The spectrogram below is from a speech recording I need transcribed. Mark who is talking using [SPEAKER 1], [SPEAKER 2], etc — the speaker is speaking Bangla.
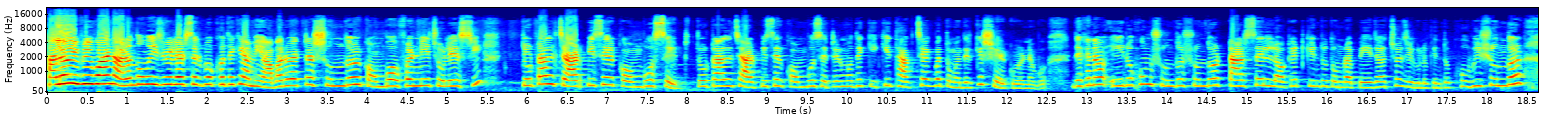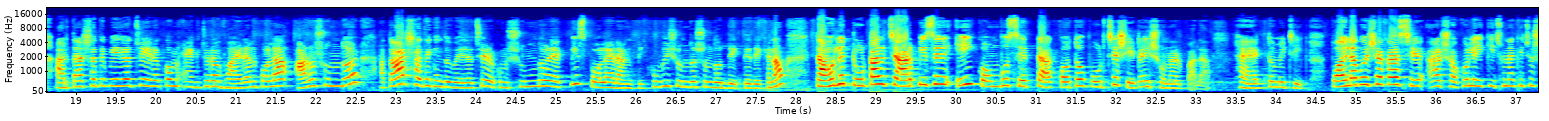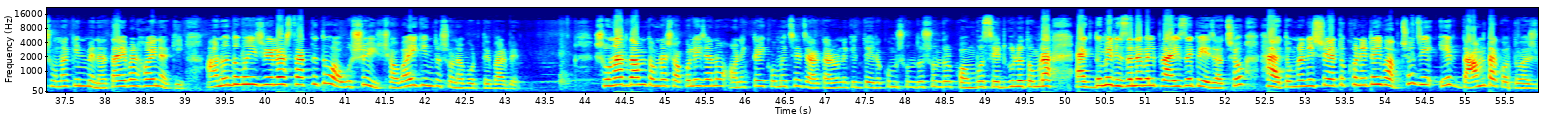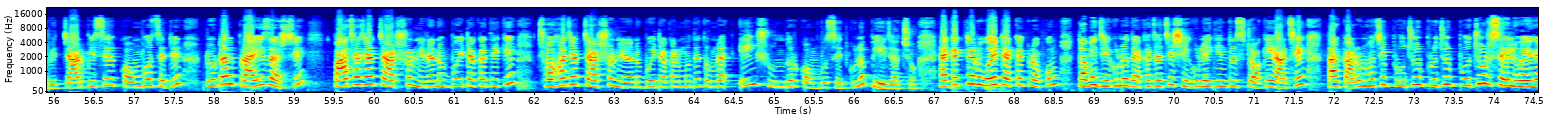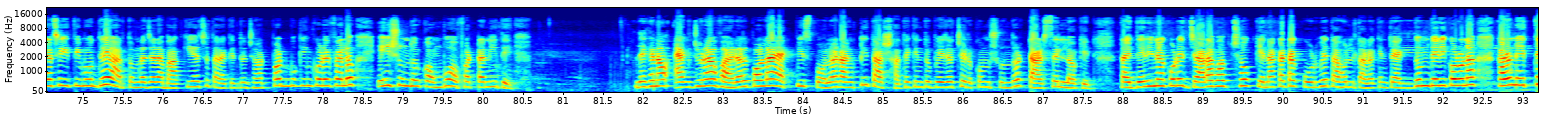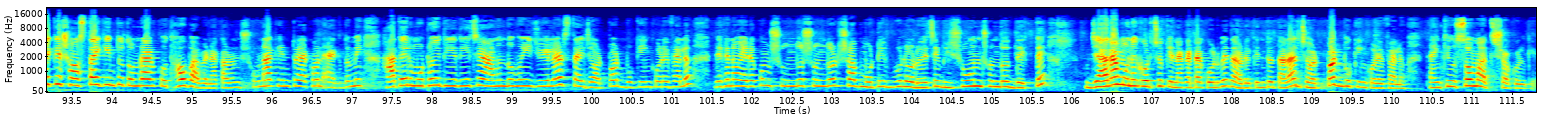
[SPEAKER 1] হ্যালো এভরিওয়ান আনন্দময় জুয়েলার্সের পক্ষ থেকে আমি আবারও একটা সুন্দর কম্বো অফার নিয়ে চলে এসেছি। টোটাল চার পিসের কম্বো সেট টোটাল চার পিসের কম্বো সেটের মধ্যে কি কি থাকছে একবার তোমাদেরকে শেয়ার করে নেব। দেখে নাও এই রকম সুন্দর সুন্দর টার্সেল লকেট কিন্তু তোমরা পেয়ে যাচ্ছ, যেগুলো কিন্তু খুবই সুন্দর। আর তার সাথে পেয়ে যাচ্ছ এরকম একজোড়া ভাইরাল পলা আরও সুন্দর। আর তার সাথে কিন্তু পেয়ে যাচ্ছ এরকম সুন্দর এক পিস পলার আংটি, খুবই সুন্দর সুন্দর দেখতে, দেখে নাও। তাহলে টোটাল চার পিসের এই কম্বো সেটটা কত পড়ছে সেটাই সোনার পালা। হ্যাঁ একদমই ঠিক। পয়লা বৈশাখ আসছে আর সকলেই কিছু না কিছু সোনা কিনবে না, তাই এবার হয় নাকি? আনন্দময়ী জুয়েলার্স থাকতে তো অবশ্যই সবাই কিন্তু সোনা পড়তে পারবে। সোনার দাম তোমরা সকলেই জানো অনেকটাই কমেছে, যার কারণে কিন্তু এরকম সুন্দর সুন্দর কম্বো সেটগুলো তোমরা একদমই রিজনেবল প্রাইসে পেয়ে যাচ্ছ। হ্যাঁ তোমরা নিশ্চয়ই এতক্ষণ এটাই ভাবছ যে এর দামটা কত আসবে? চার পিসের কম্বো সেটের টোটাল প্রাইস আসছে। পাঁচ হাজার চারশো নিরানব্বই টাকা থেকে ছ হাজার চারশো নিরানব্বই টাকার মধ্যে তোমরা এই সুন্দর কম্বো সেটগুলো পেয়ে যাচ্ছ। এক একটার ওয়েট এক এক রকম, তবে যেগুলো দেখা যাচ্ছে সেগুলোই কিন্তু স্টকে আছে। তার কারণ হচ্ছে প্রচুর প্রচুর প্রচুর সেল হয়ে গেছে ইতিমধ্যে, আর তোমরা যারা বাকি আছো তারা কিন্তু ঝটপট বুকিং করে ফেলো এই সুন্দর কম্বো অফারটা নিতে। দেখে নাও, এক জোড়া ভাইরাল পলা, এক পিস পলার আংটি তার সাথে কিন্তু পেয়ে যাচ্ছে এরকম সুন্দর টার্সেল লকেট। তাই দেরি না করে যারা ভাবছ কেনাকাটা করবে, তাহলে তারা কিন্তু একদম দেরি করো না, কারণ এর থেকে সস্তায় কিন্তু তোমরা আর কোথাও পাবে না, কারণ সোনা কিন্তু এখন একদমই হাতের মুঠোয় দিয়ে দিয়েছে আনন্দময়ী জুয়েলার্স তাই ঝটপট বুকিং করে ফেলো। দেখে নাও, এরকম সুন্দর সুন্দর সব মোটিভগুলো রয়েছে, ভীষণ সুন্দর দেখতে। যারা মনে করছ কেনাকাটা করবে, তাহলে কিন্তু তারা ঝটপট বুকিং করে ফেলো। থ্যাংক ইউ সো মাচ সকলকে।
